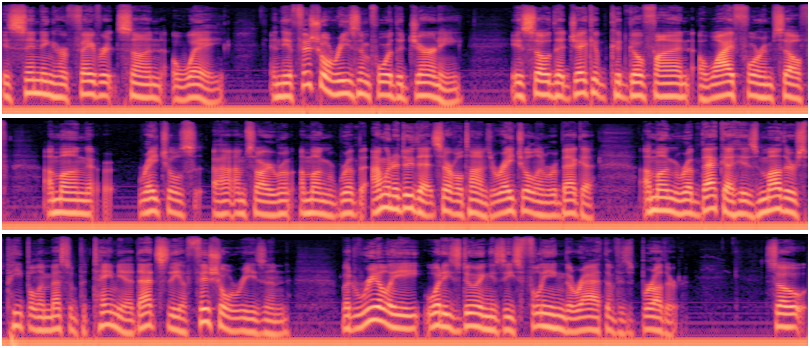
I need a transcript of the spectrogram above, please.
is sending her favorite son away. And the official reason for the journey is so that Jacob could go find a wife for himself among Rachel's, uh, I'm sorry, among, Rebe- I'm going to do that several times, Rachel and Rebekah. Among Rebekah, his mother's people in Mesopotamia. That's the official reason. But really, what he's doing is he's fleeing the wrath of his brother. So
